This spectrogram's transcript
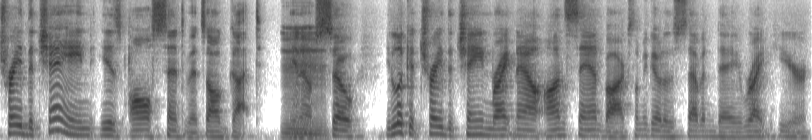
Trade the chain is all sentiment, it's all gut. You know, Mm. so you look at trade the chain right now on Sandbox. Let me go to the seven day right here,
